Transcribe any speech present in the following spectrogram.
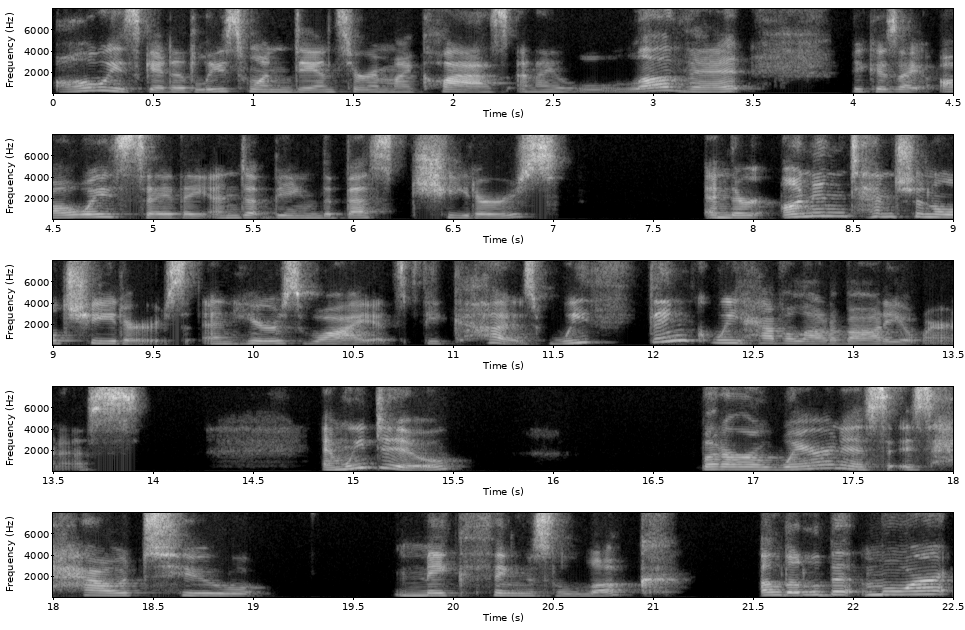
always get at least one dancer in my class, and I love it because I always say they end up being the best cheaters and they're unintentional cheaters. And here's why it's because we think we have a lot of body awareness, and we do, but our awareness is how to make things look a little bit more.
